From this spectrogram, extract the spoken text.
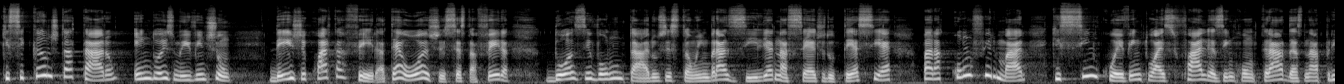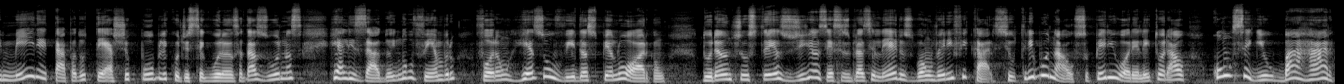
que se candidataram em 2021. Desde quarta-feira até hoje, sexta-feira, 12 voluntários estão em Brasília, na sede do TSE, para confirmar que cinco eventuais falhas encontradas na primeira etapa do teste público de segurança das urnas, realizado em novembro, foram resolvidas pelo órgão. Durante os três dias, esses brasileiros vão verificar se o Tribunal Superior Eleitoral conseguiu barrar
